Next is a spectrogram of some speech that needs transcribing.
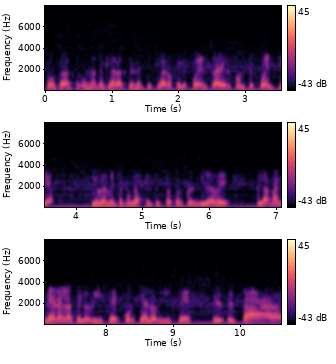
cosas, unas declaraciones que claro que le pueden traer consecuencias. Y obviamente pues la gente está sorprendida de la manera en la que lo dice, por qué lo dice. Eh, Está,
